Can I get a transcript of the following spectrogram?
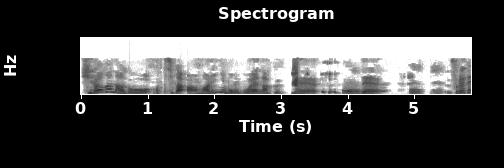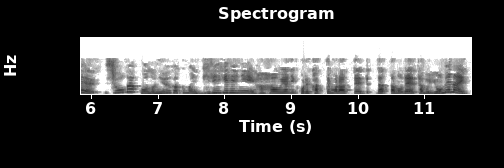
ひらがなを私があまりにも覚えなくって、で、それで、小学校の入学前にギリギリに母親にこれ買ってもらって、だったので、多分読めない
